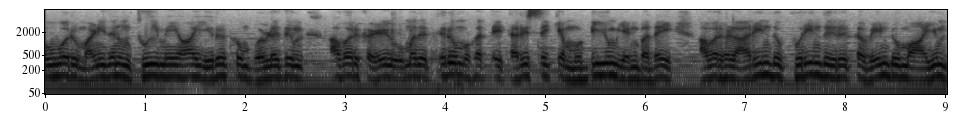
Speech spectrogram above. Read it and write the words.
ஒவ்வொரு மனிதனும் தூய்மையாய் இருக்கும் பொழுதும் அவர்கள் உமது திருமுகத்தை தரிசிக்க முடியும் என்பதை அவர்கள் அறிந்து புரிந்து இருக்க வேண்டுமாயும்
